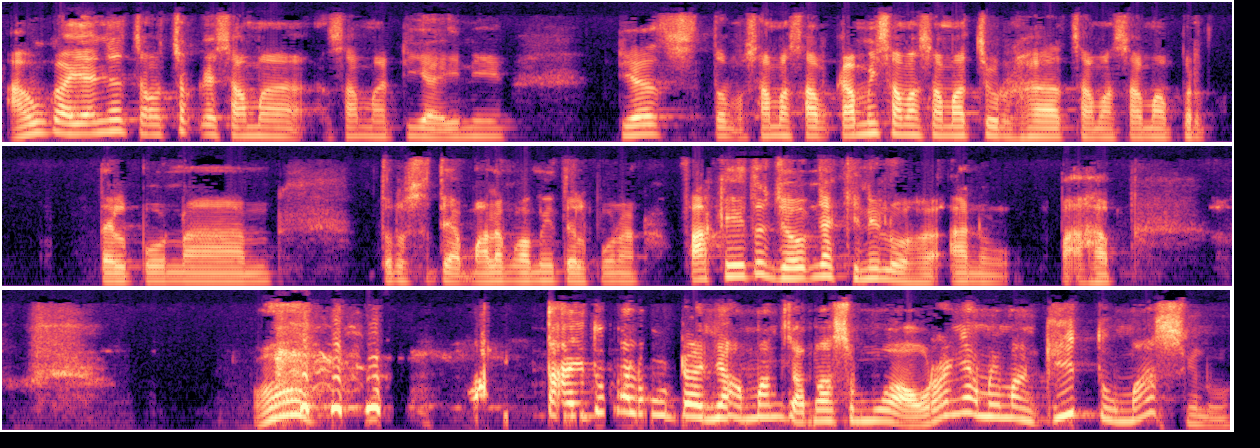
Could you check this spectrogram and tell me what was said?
aku kayaknya cocok ya sama sama dia ini dia sama-sama kami sama-sama curhat sama-sama berteleponan terus setiap malam kami teleponan. Fakih itu jawabnya gini loh anu Pak Hab. Oh wanita itu kan udah nyaman sama semua orang yang memang gitu mas gitu.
